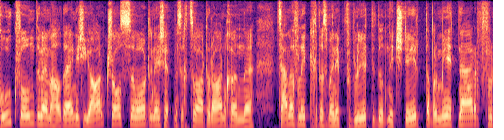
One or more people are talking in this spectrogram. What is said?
cool gefunden, wenn man halt einmal in den Arm geschossen worden ist, hat man sich zwar den Arm können zusammenflicken dass man nicht verblutet und nicht stirbt, aber mir hat für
